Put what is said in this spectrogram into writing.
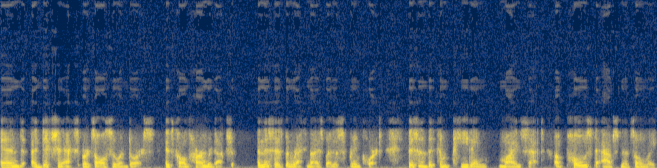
and addiction experts also endorse. It's called harm reduction. And this has been recognized by the Supreme Court. This is the competing mindset opposed to abstinence only.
